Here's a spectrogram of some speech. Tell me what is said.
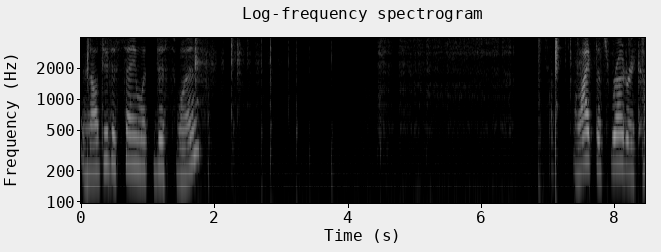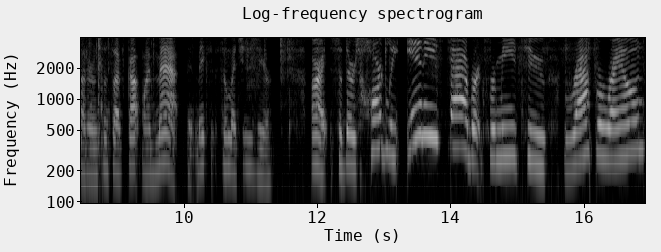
And I'll do the same with this one. I like this rotary cutter and since I've got my mat it makes it so much easier. All right, so there's hardly any fabric for me to wrap around,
